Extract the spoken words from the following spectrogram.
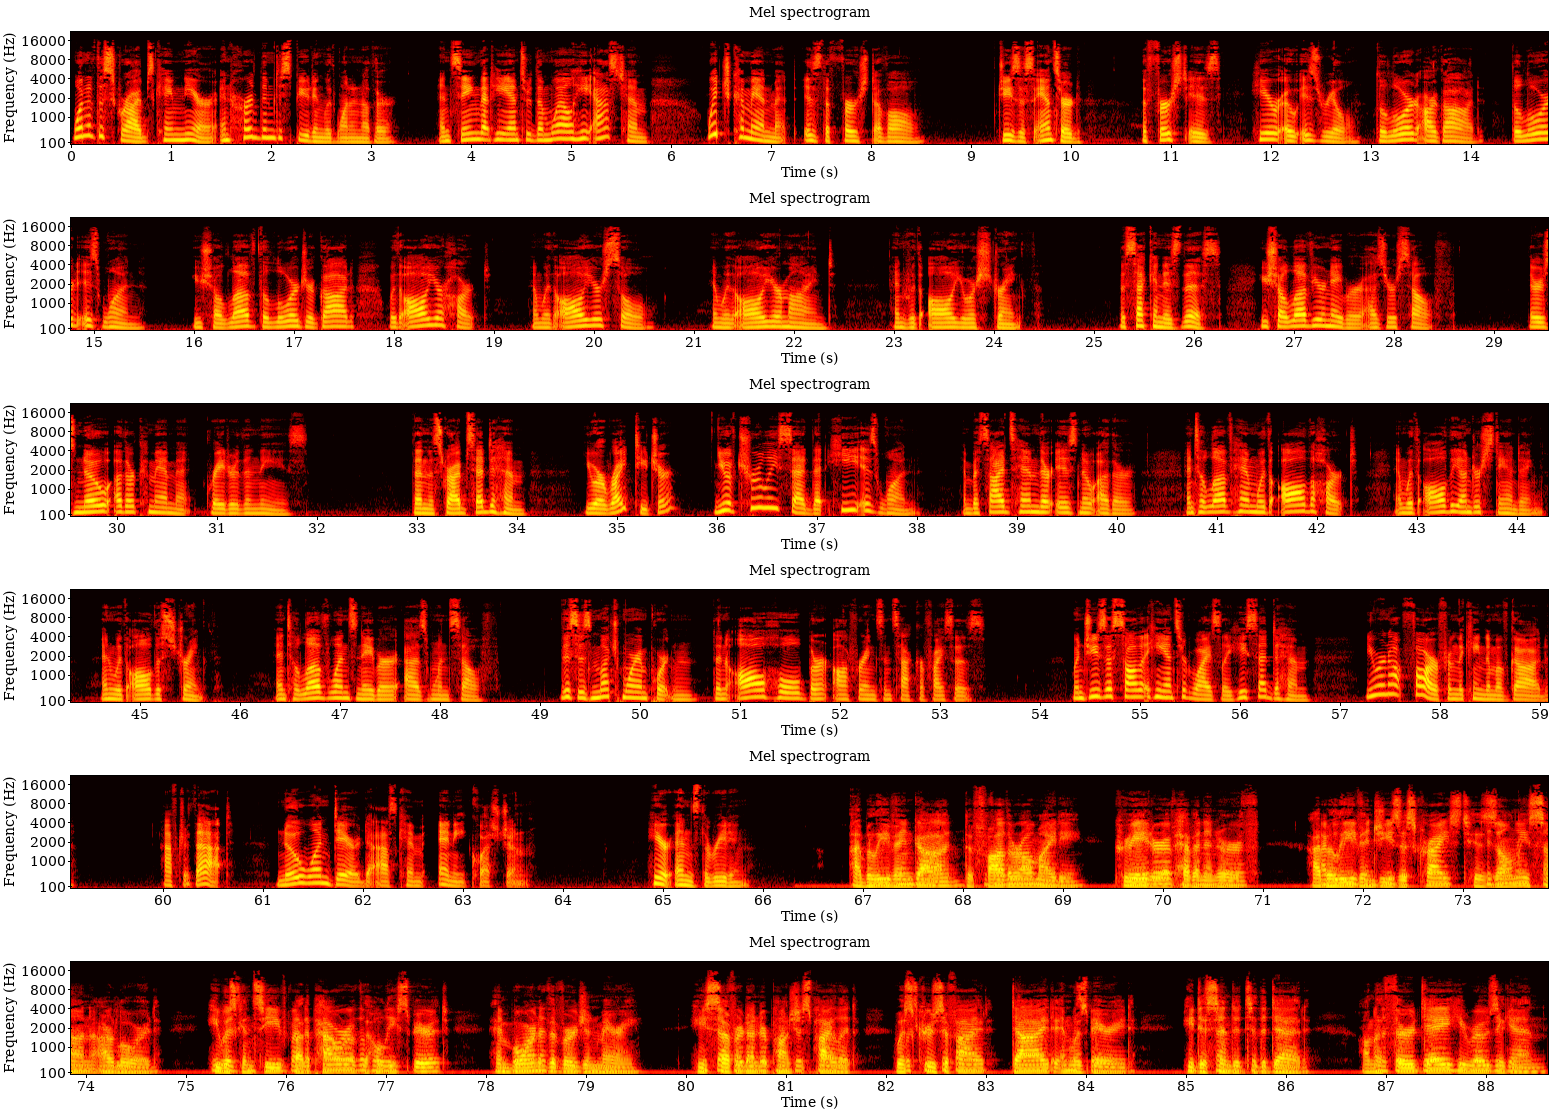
One of the scribes came near and heard them disputing with one another. And seeing that he answered them well, he asked him, Which commandment is the first of all? Jesus answered, The first is, Hear, O Israel, the Lord our God, the Lord is one. You shall love the Lord your God with all your heart, and with all your soul, and with all your mind, and with all your strength. The second is this You shall love your neighbor as yourself. There is no other commandment greater than these. Then the scribe said to him, You are right, teacher. You have truly said that he is one, and besides him there is no other and to love him with all the heart, and with all the understanding, and with all the strength, and to love one's neighbor as oneself. This is much more important than all whole burnt offerings and sacrifices. When Jesus saw that he answered wisely, he said to him, You are not far from the kingdom of God. After that, no one dared to ask him any question. Here ends the reading. I believe in God, the Father Almighty creator of heaven and earth. I believe in Jesus Christ, his only Son, our Lord. He was conceived by the power of the Holy Spirit and born of the Virgin Mary. He suffered under Pontius Pilate, was crucified, died, and was buried. He descended to the dead. On the third day he rose again.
